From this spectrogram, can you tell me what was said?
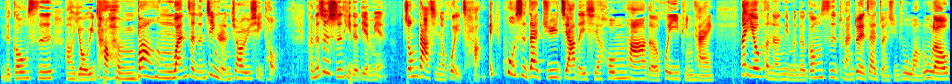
你的公司啊，有一套很棒、很完整的进人教育系统，可能是实体的店面、中大型的会场，诶，或是在居家的一些 home 趴的会议平台。那也有可能你们的公司团队在转型做网络喽，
